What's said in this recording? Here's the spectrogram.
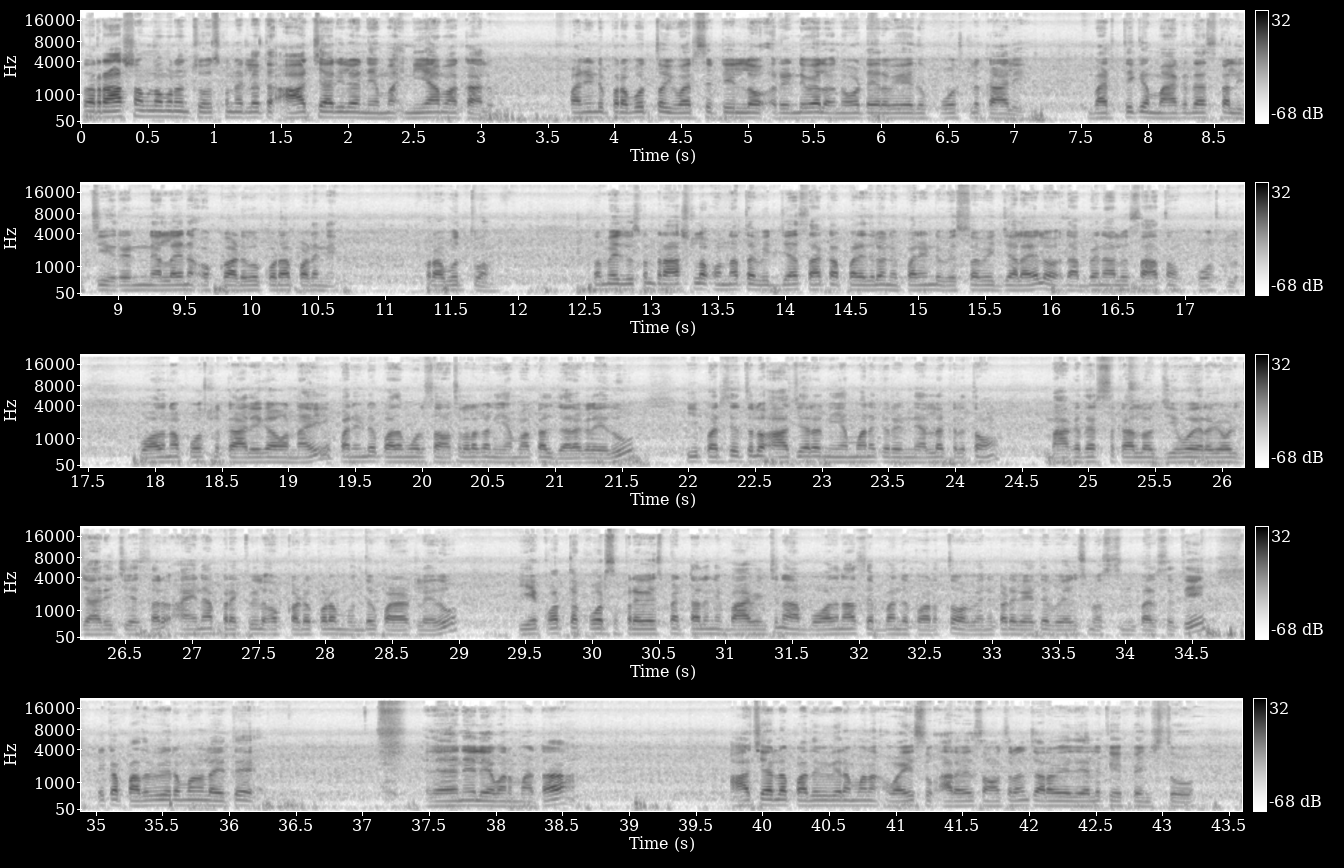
So రాష్ట్రంలో మనం చూసుకున్నట్లయితే ఆచార్యుల నియమ నియామకాలు. పన్నెండు ప్రభుత్వ యూనివర్సిటీల్లో రెండు వేల నూట ఇరవై ఐదు పోస్టులు ఖాళీ. భర్తీకి మార్గదర్శకాలు ఇచ్చి రెండు నెలలైన ఒక్క అడుగు కూడా పడని ప్రభుత్వం. సో మీరు చూసుకుంటే రాష్ట్రంలో ఉన్నత విద్యాశాఖ పరిధిలోని పన్నెండు విశ్వవిద్యాలయాలు డెబ్బై నాలుగు శాతం పోస్టులు బోధనా పోస్టులు ఖాళీగా ఉన్నాయి. పన్నెండు పదమూడు సంవత్సరాలుగా నియామకాలు జరగలేదు. ఈ పరిస్థితుల్లో ఆచార్య నియమానికి రెండు నెలల క్రితం మార్గదర్శకాల్లో జీవో ఇరవై ఒకటి జారీ చేస్తారు అయినా ప్రక్రియలో ఒక్కడు కూడా ముందుకు పడట్లేదు. ఏ కొత్త కోర్సు ప్రవేశపెట్టాలని భావించిన బోధనా సిబ్బంది కొరత వెనుకడుగైతే వేయాల్సిన వస్తున్న పరిస్థితి. ఇక పదవి విరమణలు అయితే లేనే లేవన్నమాట. ఆచార్యుల పదవి విరమణ వయసు అరవై సంవత్సరాల నుంచి అరవై ఐదేళ్ళకి పెంచుతూ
